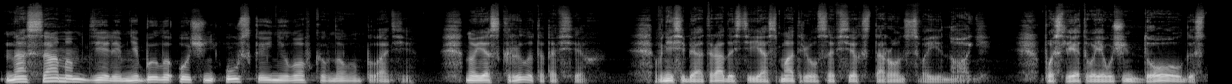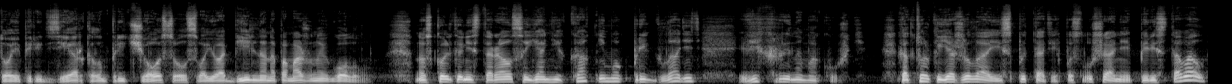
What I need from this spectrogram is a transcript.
На самом деле мне было очень узко и неловко в новом платье. Но я скрыл это ото всех. Вне себя от радости я осматривал со всех сторон свои ноги. После этого я очень долго, стоя перед зеркалом, причесывал свою обильно напомаженную голову. Но сколько ни старался, я никак не мог пригладить вихры на макушке. Как только я, желая испытать их послушание, переставал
